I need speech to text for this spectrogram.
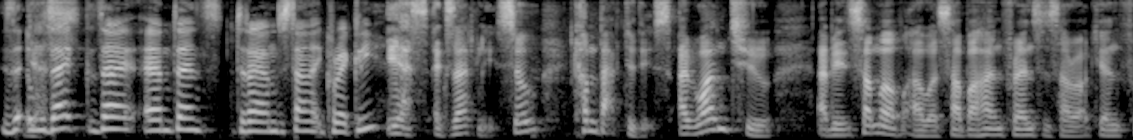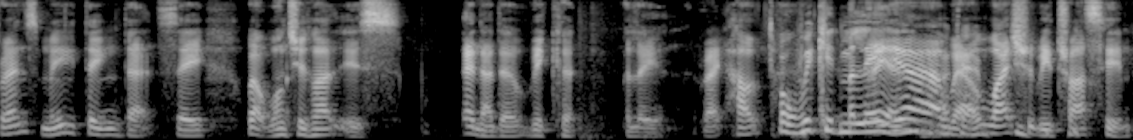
Is that, Yes. that, that um, did I understand that correctly? Yes, exactly. So come back to this. I want to, I mean, some of our Sabahan friends and Sarawakian friends may think that, say, well, Wong Chin Huat is another wicked Malayan, right? How? Oh, wicked Malayan. Yeah, Okay. well, why should we trust him?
